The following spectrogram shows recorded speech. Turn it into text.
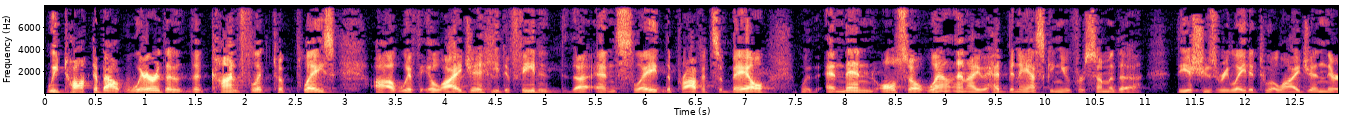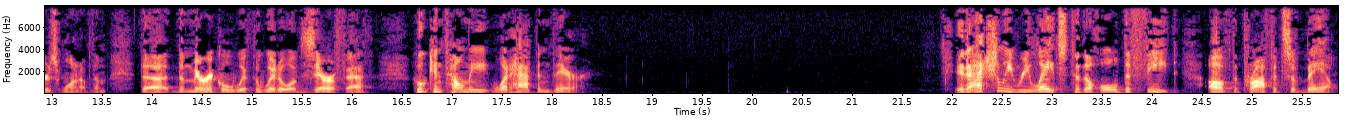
We talked about where the, the conflict took place uh, with Elijah. He defeated the, and slayed the prophets of Baal. With, and then also, well, and I had been asking you for some of the, the issues related to Elijah, and there's one of them. The, the miracle with the widow of Zarephath. Who can tell me what happened there? It actually relates to the whole defeat of the prophets of Baal.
